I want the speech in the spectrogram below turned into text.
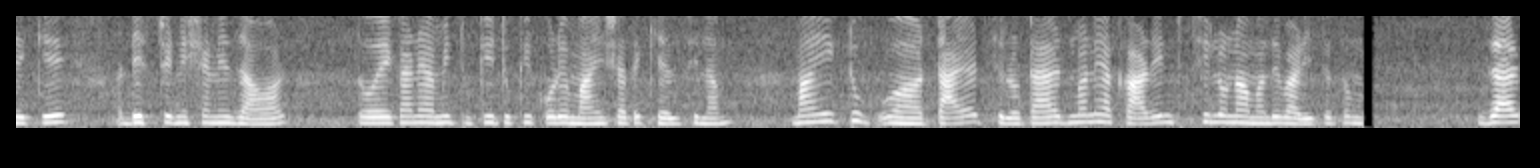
থেকে ডেস্টিনেশনে যাওয়ার। তো এখানে আমি টুকি টুকি করে মায়ের সাথে খেলছিলাম। মা একটু টায়ার্ড ছিল। টায়ার্ড মানে কারেন্ট ছিল না আমাদের বাড়িতে তো। যার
